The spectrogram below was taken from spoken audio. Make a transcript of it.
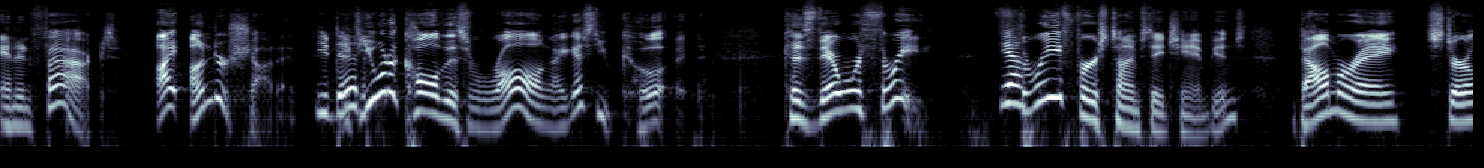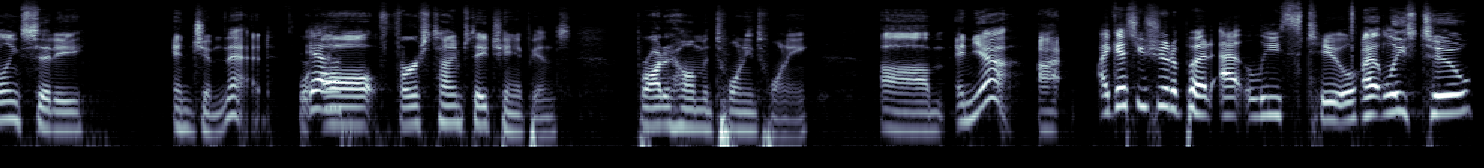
and in fact, I undershot it. You did. If you want to call this wrong, I guess you could, because there were three. Yeah. Three first-time state champions: Balmorhea, Sterling City, and Jim Ned were Yeah. all first-time state champions. Brought it home in 2020. Um, and yeah, I, I guess you should have put at least two, at least two.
